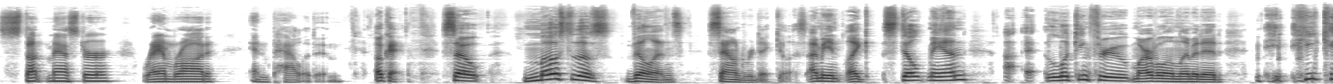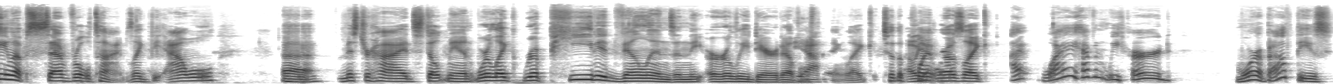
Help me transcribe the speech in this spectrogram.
stuntmaster ramrod and paladin Okay, so most of those villains sound ridiculous. I mean, like Stiltman. Uh, looking through Marvel Unlimited, he, he came up several times. Like the owl, uh, Mhm. Mr. Hyde, Stiltman were like repeated villains in the early Daredevil Yeah. thing. Like to the Oh, point yeah. where I was like, I why haven't we heard more about these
